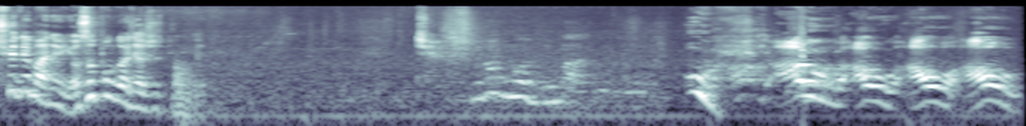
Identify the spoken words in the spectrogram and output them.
최대 마냥 여섯 번까지 하셨던데. 이런 거 보면 안 되고. 오 아우 아우 아우 아우.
